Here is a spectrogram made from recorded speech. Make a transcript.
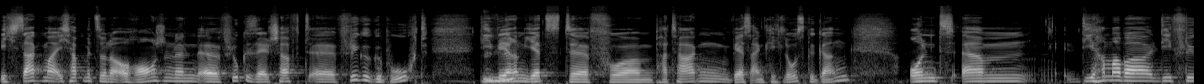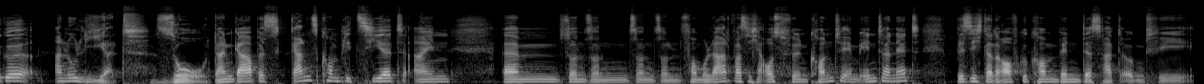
ich sag mal, ich habe mit so einer orangenen äh, Fluggesellschaft äh, Flüge gebucht. Die mhm. wären jetzt äh, vor ein paar Tagen, wäre es eigentlich losgegangen. Und ähm, die haben aber die Flüge annulliert. So, dann gab es ganz kompliziert ein ähm, so, ein, so, ein, so, ein, so ein Formular, was ich ausfüllen konnte im Internet, bis ich da drauf gekommen bin, das hat irgendwie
